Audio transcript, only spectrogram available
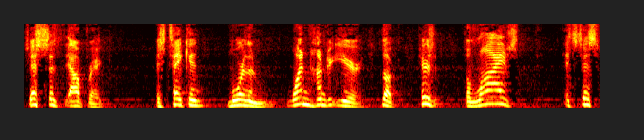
just since the outbreak, has taken more than 100 years. Look, here's the lives, it's just,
